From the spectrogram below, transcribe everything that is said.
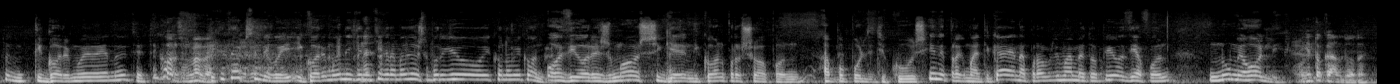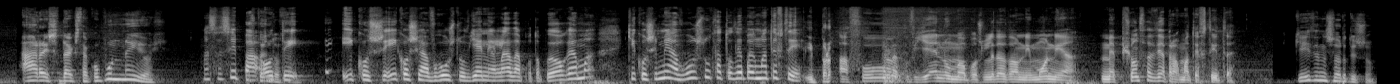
Την κόρη μου εννοείται. Την κόρη σας, βέβαια. Κοιτάξτε λίγο, η η κόρη μου είναι γενική γραμματέα του Υπουργείου Οικονομικών. Ο διορισμός συγγενικών προσώπων από πολιτικούς είναι πραγματικά ένα πρόβλημα με το οποίο διαφωνούμε όλοι. Γιατί το κάνετε τότε. Άρα οι συντάξεις θα κοπούν, ναι ή όχι; Μα σας είπα Αυτό είναι το ότι 20, 20 Αυγούστου βγαίνει η Ελλάδα από το πρόγραμμα και 21 Αυγούστου θα το διαπραγματευτεί. Αφού βγαίνουμε, όπως λέτε, από τα μνημόνια, με ποιον θα διαπραγματευτείτε; Και ήθελα να σε ρωτήσω,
